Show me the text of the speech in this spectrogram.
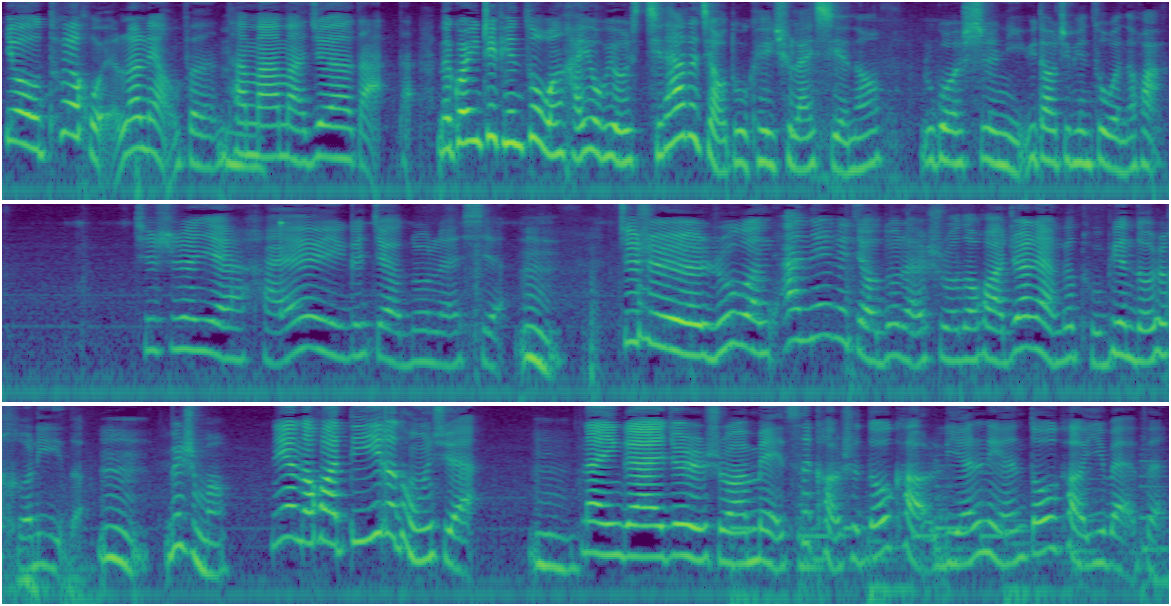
又退回了两分，他妈妈就要打他。那关于这篇作文，还有没有其他的角度可以去来写呢？如果是你遇到这篇作文的话，其实也还有一个角度来写，嗯，就是如果按那个角度来说的话，这两个图片都是合理的，嗯，为什么？那样的话，第一个同学，嗯，那应该就是说每次考试都考，连连都考一百分，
